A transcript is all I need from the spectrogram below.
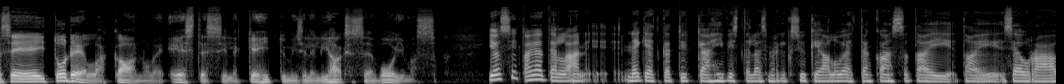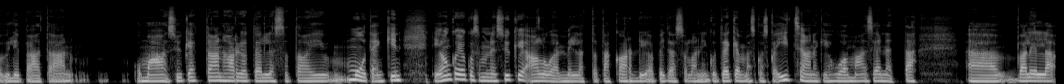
se ei todellakaan ole este sille kehittymiselle lihaksessa ja voimassa. Jos sitten ajatellaan ne, ketkä tykkää hivistellä esimerkiksi sykealueiden kanssa tai, tai seuraa ylipäätään omaa sykettään harjoitellessa tai muutenkin, niin onko joku semmoinen sykealue, millä tätä kardio pitäisi olla niin kuin tekemässä? Koska itse ainakin huomaan sen, että ää, välillä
